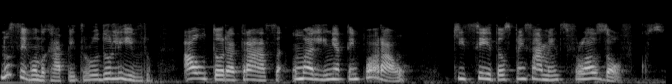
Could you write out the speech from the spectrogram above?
No segundo capítulo do livro, a autora traça uma linha temporal que cita os pensamentos filosóficos.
